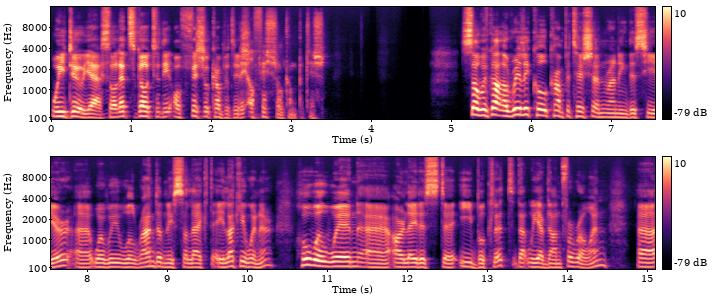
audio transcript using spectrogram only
We do, yeah. So let's go to the official competition. The official competition. So we've got a really cool competition running this year uh, where we will randomly select a lucky winner who will win uh, our latest uh, e-booklet that we have done for Rowan uh,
